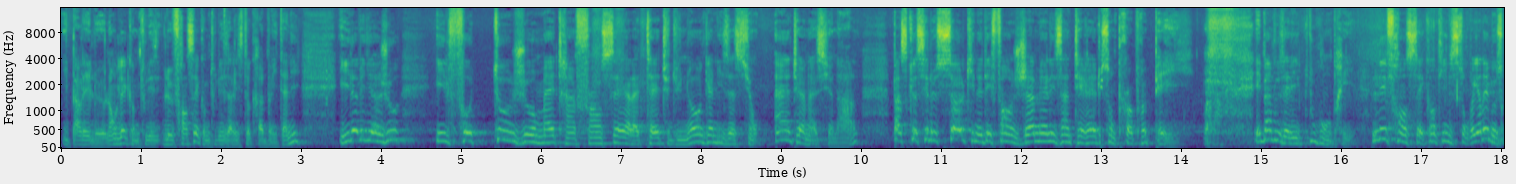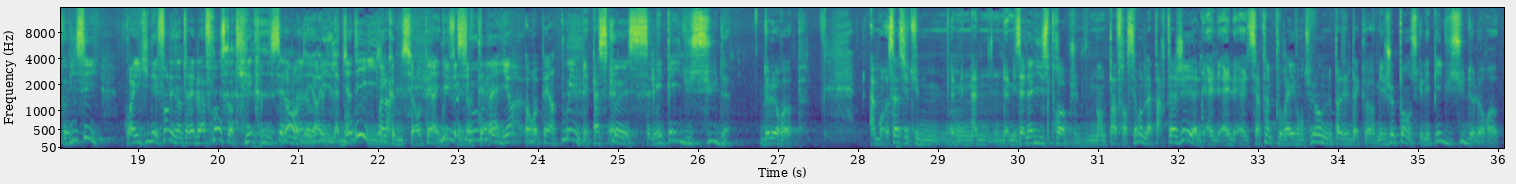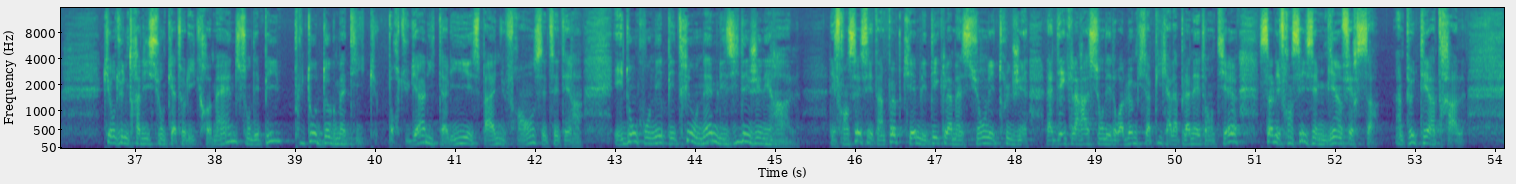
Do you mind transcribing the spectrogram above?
il parlait l'anglais comme tous les, le français comme tous les aristocrates britanniques. Et il avait dit un jour il faut toujours mettre un Français à la tête d'une organisation internationale parce que c'est le seul qui ne défend jamais les intérêts de son propre pays. Eh bien, vous avez tout compris. Les Français, quand ils sont. Regardez Moscovici. Vous croyez qu'il défend les intérêts de la France quand il est commissaire Non, d'ailleurs, il l'a bien dit. Il est commissaire européen. Il défend les intérêts européens. Oui, mais parce que les pays du Sud de l'Europe ah bon, ça, c'est une de mes, analyses propres. Je ne vous demande pas forcément de la partager. certains pourraient éventuellement ne pas être d'accord. Mais je pense que les pays du sud de l'Europe, qui ont une tradition catholique romaine, sont des pays plutôt dogmatiques. Portugal, Italie, Espagne, France, etc. Et donc, on est pétri, on aime les idées générales. Les Français, c'est un peuple qui aime les déclamations, les trucs, la déclaration des droits de l'homme qui s'applique à la planète entière. Ça, les Français, ils aiment bien faire ça un peu théâtral.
